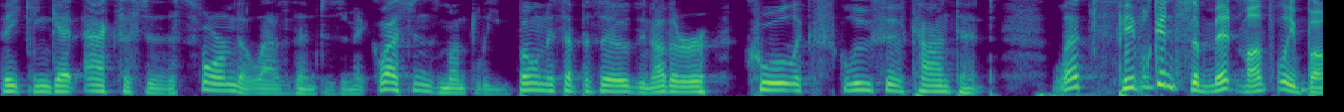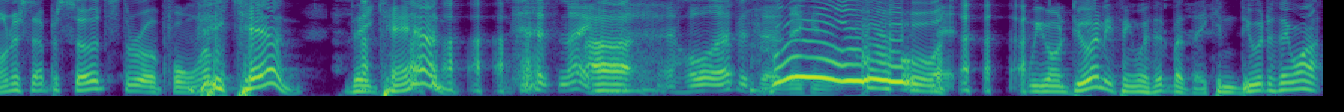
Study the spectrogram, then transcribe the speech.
they can get access to this form that allows them to submit questions monthly bonus episodes and other cool exclusive content. Let's People can submit monthly bonus episodes through a form? They can they can That's nice. Uh, a whole episode. They can we won't do anything with it, but they can do it if they want.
